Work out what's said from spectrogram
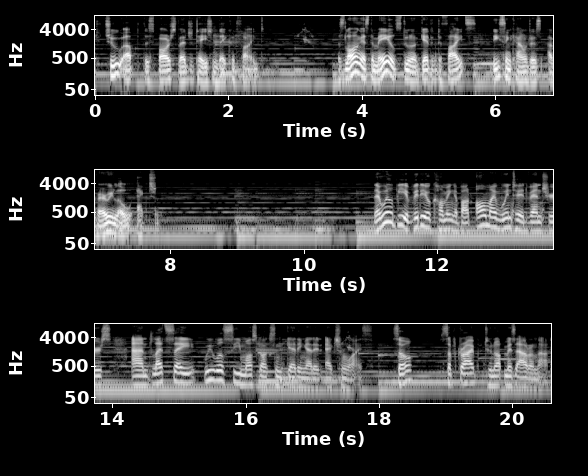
to chew up the sparse vegetation they could find. As long as the males do not get into fights, these encounters are very low action. There will be a video coming about all my winter adventures and let's say we will see muskoxen getting at it action-wise. So, subscribe to not miss out on that.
